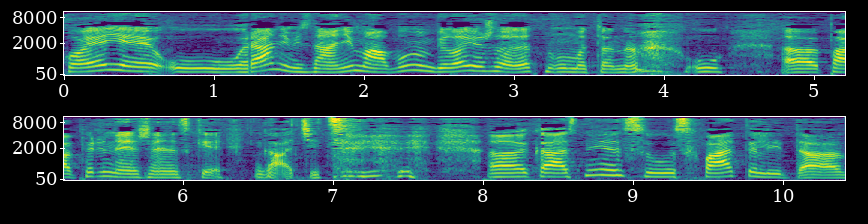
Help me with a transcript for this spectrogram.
koja je u ranim izdanjima albuma bila još dodatno umotana u uh, papirne ženske gaćice. uh, kasnije su shvatili da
